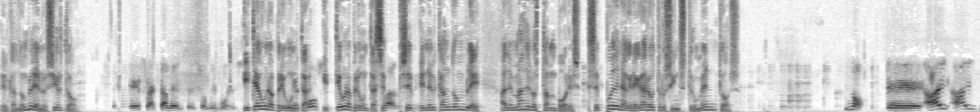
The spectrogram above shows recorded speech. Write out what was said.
el candomblé, ¿no es cierto? Exactamente, eso mismo es. Y te hago una pregunta, y, te hago una pregunta, en el candomblé, además de los tambores, ¿se pueden agregar otros instrumentos? No, eh, hay, hay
